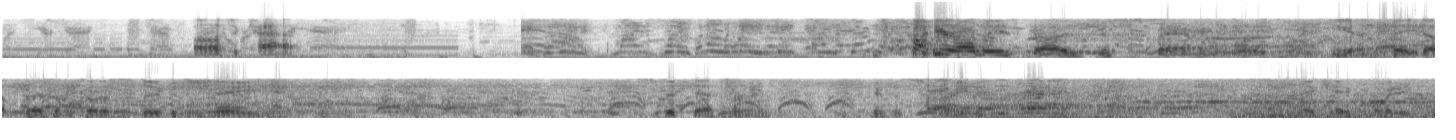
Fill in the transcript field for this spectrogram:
Oh, that's a cat. Why are all these guys just spamming voice? You get a beat up by some sort of stupid sheep. The death room. People screaming. AK47.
